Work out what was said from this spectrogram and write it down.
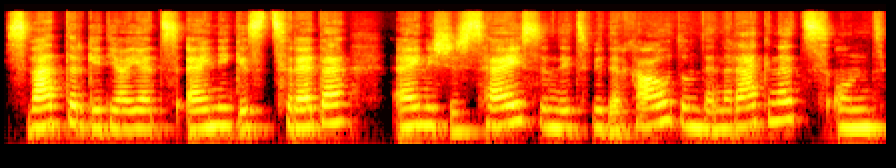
Das Wetter gibt ja jetzt einiges zu reden. Einmal ist es heiß und jetzt wieder kalt und dann regnet es. Und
